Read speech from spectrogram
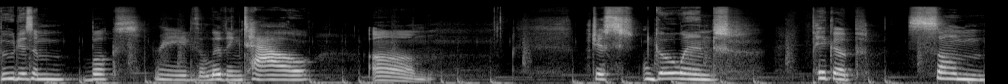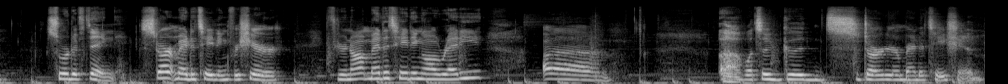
Buddhism books, read the Living Tao. Um, just go and pick up some sort of thing. Start meditating for sure. If you're not meditating already, um, uh, what's a good starter meditation?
